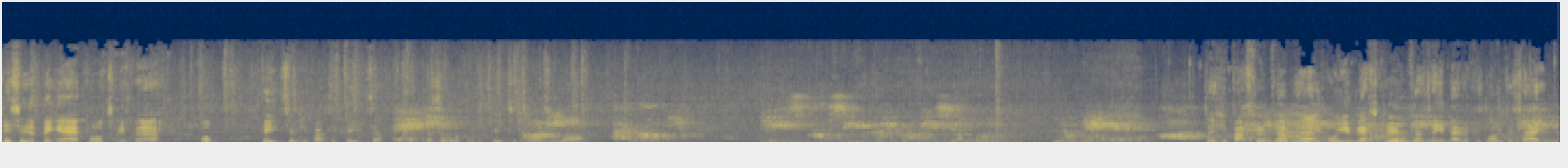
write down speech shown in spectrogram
This is a big airport, to be fair. Oh, pizza, if you fancy pizza. Let's have a look at what the pizza prices are. There's your bathrooms over there, or your restrooms, as the Americans like to say.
